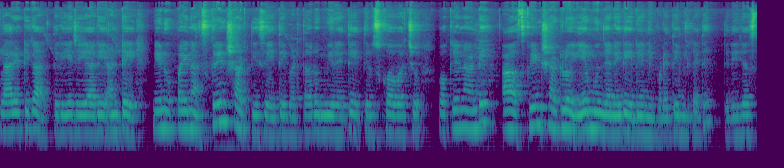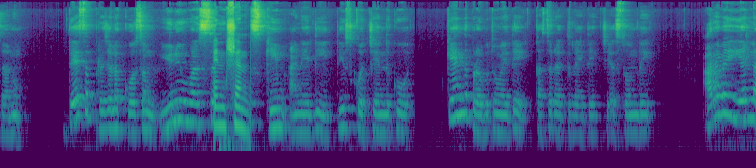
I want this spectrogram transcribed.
క్లారిటీగా తెలియజేయాలి అంటే నేను పైన స్క్రీన్ షాట్ తీసి అయితే పెడతాను మీరైతే తెలుసుకోవచ్చు. ఓకేనా అండి? ఆ స్క్రీన్ షాట్లో ఏముంది అనేది నేను ఇప్పుడైతే మీకైతే తెలియజేస్తాను. దేశ ప్రజల కోసం యూనివర్సల్ పెన్షన్ స్కీమ్ అనేది తీసుకొచ్చేందుకు కేంద్ర ప్రభుత్వం అయితే కసరత్తులు అయితే చేస్తుంది. అరవై ఏళ్ళ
